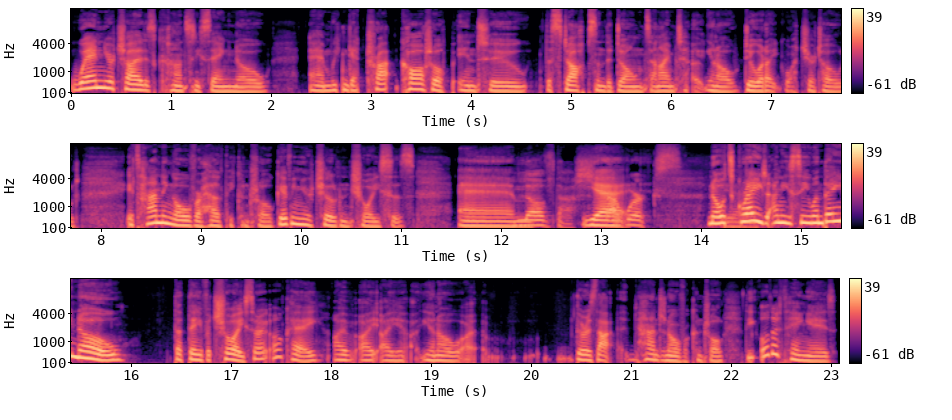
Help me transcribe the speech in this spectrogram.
when your child is constantly saying no um, we can get tra- caught up into the stops and the don'ts, and I'm, t- you know, do what I what you're told. It's handing over healthy control, giving your children choices. Um, Love that. yeah. That works. no, it's Yeah. great, and you see when they know that they have a choice, they're like, okay, I, I, I you know, I, there's that handing over control. The other thing is,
